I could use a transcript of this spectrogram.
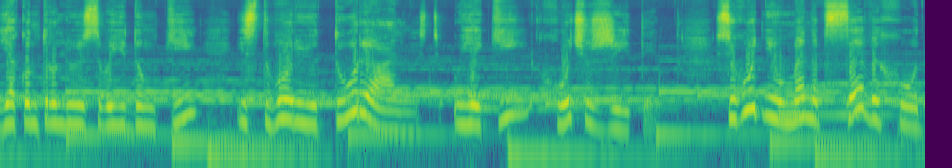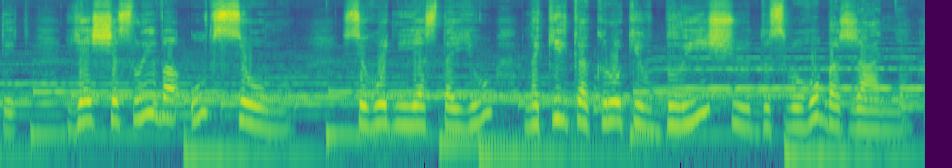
Я контролюю свої думки і створюю ту реальність, у якій хочу жити. Сьогодні у мене все виходить, я щаслива у всьому. Сьогодні я стаю на кілька кроків ближчою до свого бажання.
